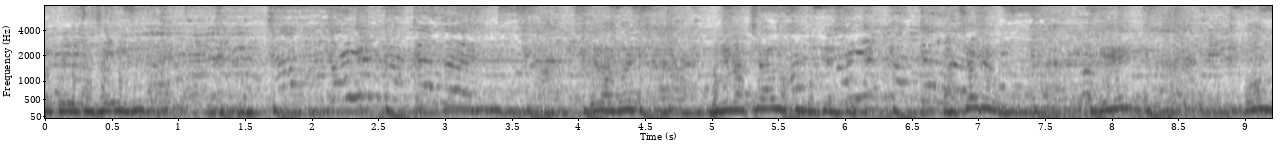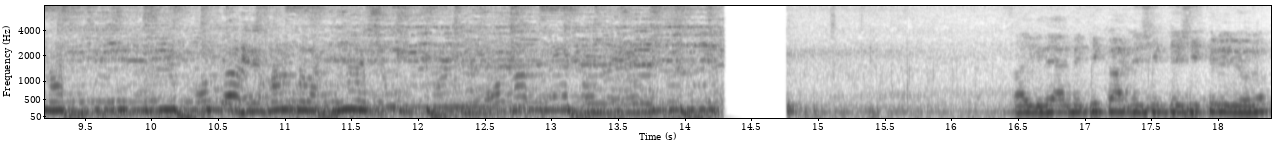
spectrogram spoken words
bakalım Çiçek Müzik. Biraz aç. Bugün açar mısın bu sesi? Açamıyor musun? Niye? Son mu? Telefonu kulaklığını aç. Saygıdeğer Metin kardeşim teşekkür ediyorum.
